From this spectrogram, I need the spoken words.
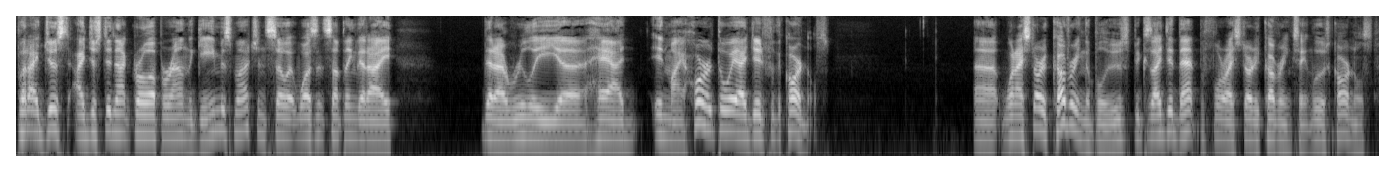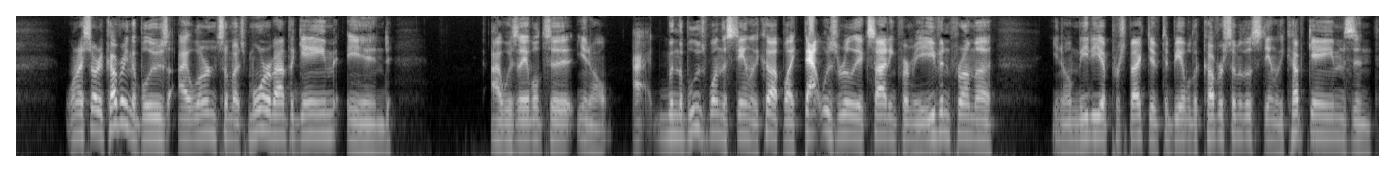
But I just I just did not grow up around the game as much, and so it wasn't something that I that I really uh, had in my heart the way I did for the Cardinals. Uh, when I started covering the Blues, because I did that before I started covering St. Louis Cardinals. When I started covering the Blues, I learned so much more about the game, and I was able to, you know, I, when the Blues won the Stanley Cup, like that was really exciting for me, even from a you know media perspective, to be able to cover some of those Stanley Cup games and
